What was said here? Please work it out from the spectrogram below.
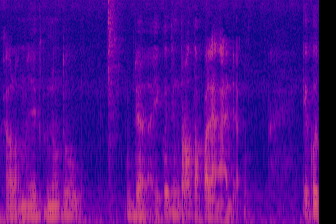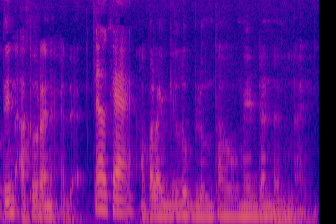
kalau manjat gunung tuh udah lah ikutin protokol yang ada. Ikutin aturan yang ada. Oke. apalagi lu belum tahu medan dan lain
